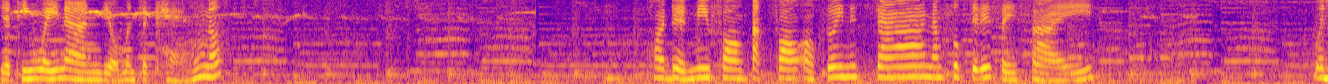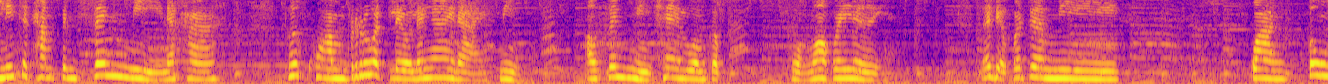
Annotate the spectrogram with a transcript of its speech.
อย่าทิ้งไว้นานเดี๋ยวมันจะแข็งเนาะ อเดือดมีฟองตักฟองออกด้วยนะจ๊ะน้ำซุปจะได้ใสๆ วันนี้จะทำเป็นเส้นหมี่นะคะ เพื่อความรวดเร็วและง่ายดายนี่ เอาเส้นหมี่แช่รวมกับถั่วงอกไว้เลย แล้วเดี๋ยวก็จะมีกวางตุ้ง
